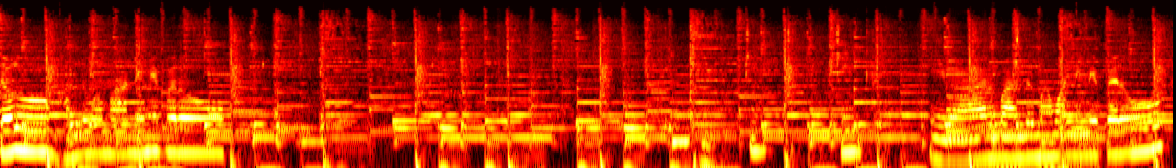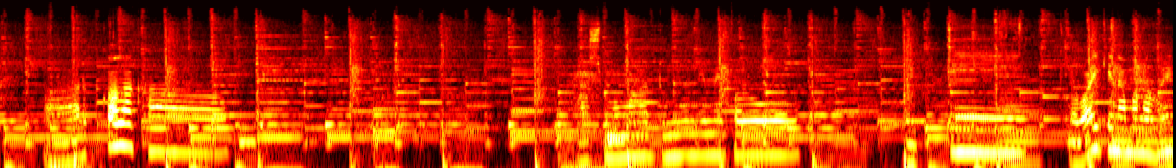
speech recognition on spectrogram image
চলো ভালো মামা, নেমে পড়ো। এবার বান্দর মামা নেমে পড়ো, আর কলা খাও। হাঁস মামা, তুমিও নেমে পড়ো। সবাইকে নামানো হয়ে।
